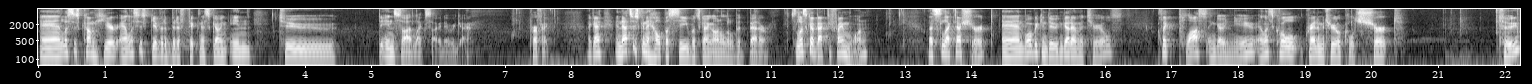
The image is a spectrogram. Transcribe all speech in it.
And let's just come here and let's just give it a bit of thickness going in to the inside like so. There we go. Perfect. Okay, and that's just going to help us see what's going on a little bit better. So let's go back to frame one. Let's select our shirt and what we can do, we can go to materials, click plus and go new and let's call create a material called shirt 2.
